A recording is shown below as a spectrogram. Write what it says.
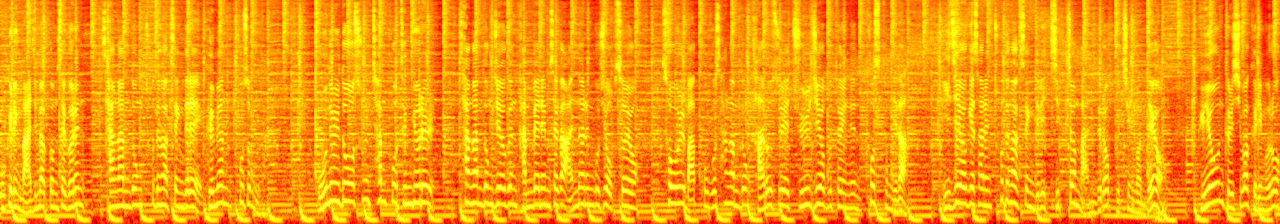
우클릭 마지막 검색어는 상암동 초등학생들의 금연 호소입니다. 오늘도 숨 참고 등교를 상암동 지역은 담배 냄새가 안 나는 곳이 없어요. 서울 마포구 상암동 가로수에 줄지어 붙어 있는 포스터입니다. 이 지역에 사는 초등학생들이 직접 만들어 붙인 건데요. 귀여운 글씨와 그림으로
